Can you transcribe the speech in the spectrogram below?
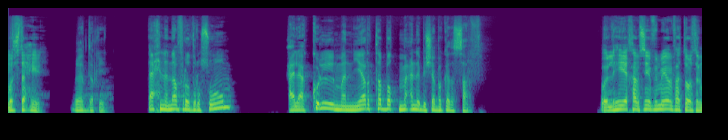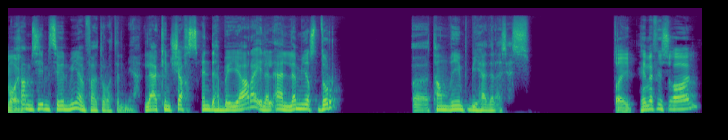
مستحيل. غير دقيق. إحنا نفرض رسوم على كل من يرتبط معنا بشبكة الصرف. واللي هي 50% من فاتورة الموية. 50% من فاتورة المياه، لكن شخص عنده بيارة إلى الآن لم يصدر آه، تنظيم بهذا الأساس. طيب هنا في سؤال.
